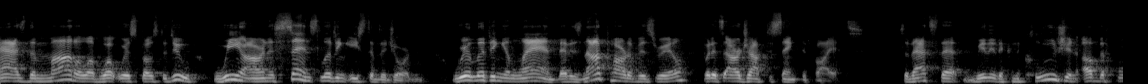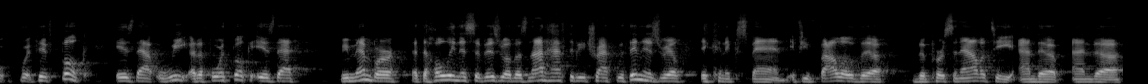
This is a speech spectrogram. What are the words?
as the model of what we're supposed to do. We are, in a sense, living east of the Jordan. We're living in land that is not part of Israel, but it's our job to sanctify it. So that's that really the conclusion of the four, fifth book is that we, uh, the fourth book is that remember that the holiness of Israel does not have to be trapped within Israel, it can expand. If you follow the, the personality and the, and the,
